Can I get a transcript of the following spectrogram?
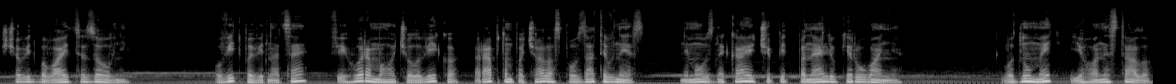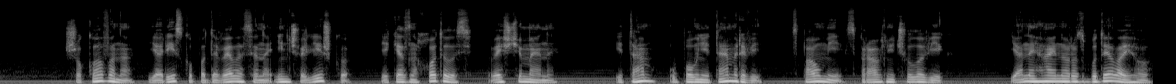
що відбувається зовні. У відповідь на це фігура мого чоловіка раптом почала сповзати вниз, немов зникаючи під панелю керування. В одну мить його не стало. Шокована, я різко подивилася на інше ліжко, яке знаходилось вище мене, і там, у повній темряві, спав мій справжній чоловік. Я негайно розбудила його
